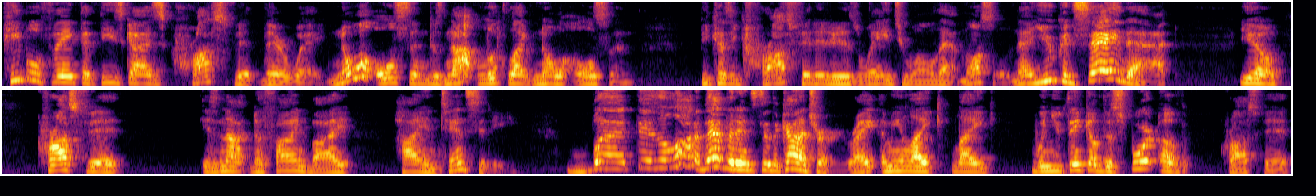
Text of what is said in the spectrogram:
people think that these guys CrossFit their way. Noah Ohlsen does not look like Noah Ohlsen because he CrossFitted his way to all that muscle. Now you could say that, you know, CrossFit is not defined by high intensity. But there's a lot of evidence to the contrary, right? I mean like like when you think of the sport of CrossFit,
